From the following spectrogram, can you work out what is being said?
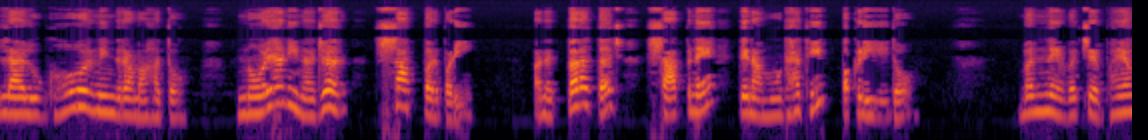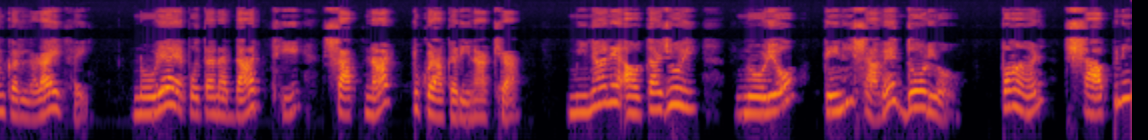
લાલુ ઘોર નિંદ્રામાં હતો. નોળિયાની નજર સાપ પર પડી અને તરત જ સાપને તેના મોઢાથી પકડી લીધો. બંને વચ્ચે ભયંકર લડાઈ થઈ. નોળિયાએ પોતાના દાંતથી સાપના ટુકડા કરી નાખ્યા. મીનાને આવતા જોઈ નોળિયો તેની સામે દોડ્યો. પણ સાપની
